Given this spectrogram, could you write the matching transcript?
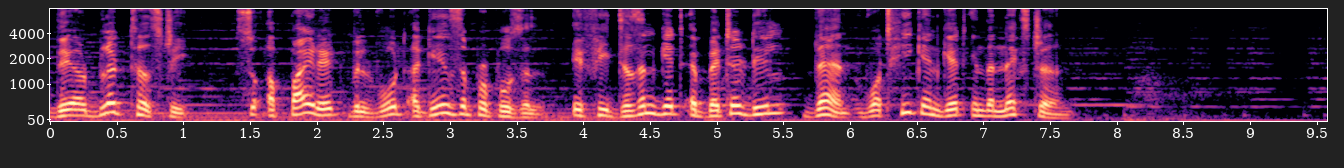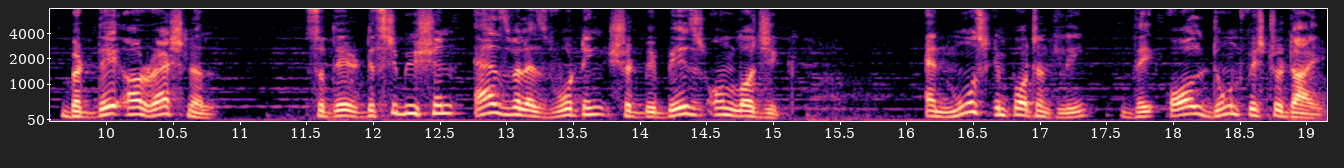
They are bloodthirsty, so a pirate will vote against the proposal if he doesn't get a better deal than what he can get in the next turn. But they are rational so their distribution as well as voting should be based on logic. And most importantly, they all don't wish to die.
